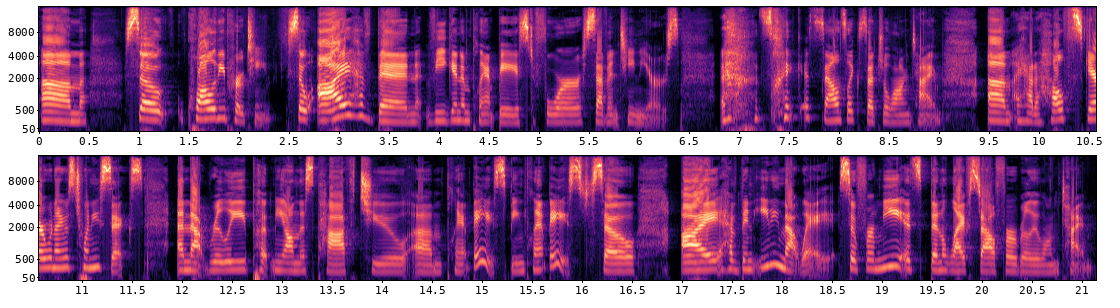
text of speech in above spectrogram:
um so, quality protein. So, I have been vegan and plant based for 17 years. it's like, it sounds like such a long time. Um, I had a health scare when I was 26, and that really put me on this path to um, plant based, being plant based. So, I have been eating that way. So, for me, it's been a lifestyle for a really long time.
